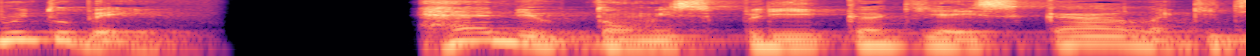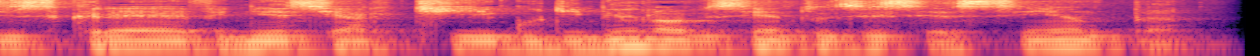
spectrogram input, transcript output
Muito bem. Hamilton explica que a escala que descreve nesse artigo de 1960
